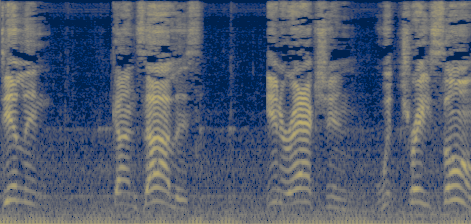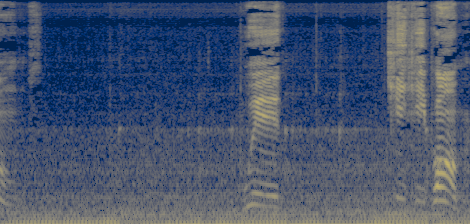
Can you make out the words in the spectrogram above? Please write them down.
Dylan Gonzalez interaction with Trey Songz with Keke Palmer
